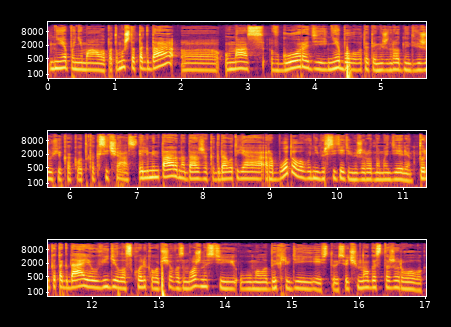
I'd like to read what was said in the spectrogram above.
не понимала, потому что тогда э, у нас в городе не было вот этой международной движухи, как вот как сейчас. Элементарно даже, когда вот я работала в университете в международном отделе, только тогда я увидела, сколько вообще возможностей у молодых людей есть. То есть очень много стажировок,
